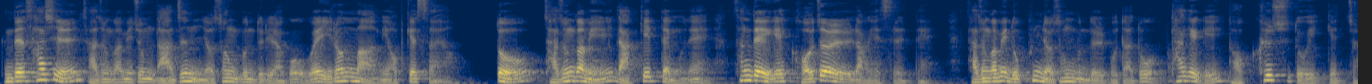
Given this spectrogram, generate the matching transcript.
근데 사실 자존감이 좀 낮은 여성분들이라고 왜 이런 마음이 없겠어요? 또 자존감이 낮기 때문에 상대에게 거절당했을 때 자존감이 높은 여성분들보다도 타격이 더 클 수도 있겠죠.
